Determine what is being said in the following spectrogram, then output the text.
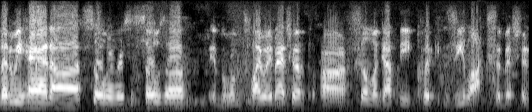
then we had uh, Silva versus Souza in the women's flyweight matchup. Uh, Silva got the quick Z-lock submission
